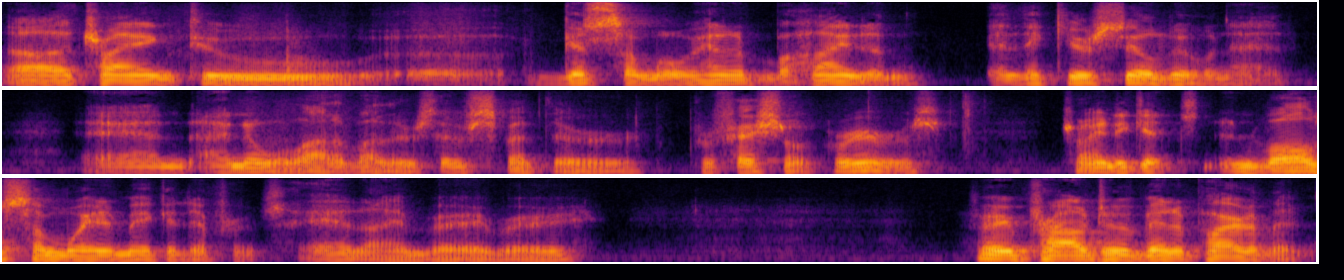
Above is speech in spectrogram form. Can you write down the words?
uh, trying to uh, get some momentum behind them. I think you're still doing that. And I know a lot of others have spent their professional careers trying to get involved some way to make a difference. And I'm very, very, very proud to have been a part of it.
